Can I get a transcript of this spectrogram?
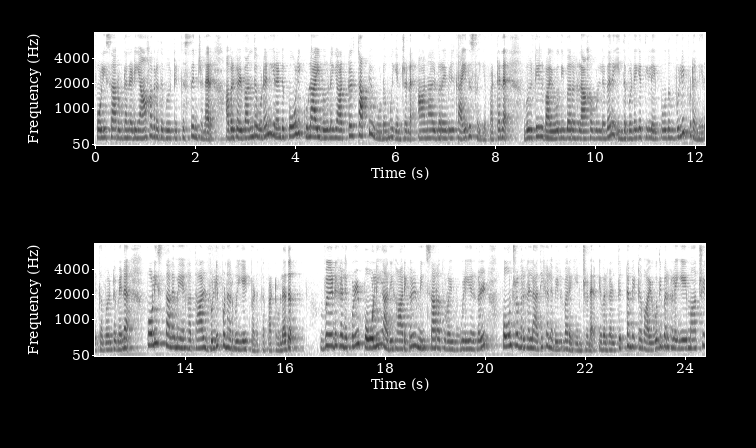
போலீசார் உடனடியாக அவரது வீட்டிற்கு சென்றனர். அவர்கள் வந்தவுடன் இரண்டு போலி குழாய் வேலையாட்கள் தப்பி ஓட முயன்றனர் ஆனால் விரைவில் கைது செய்யப்பட்டனர். வீட்டில் வயோதிபர்களாக உள்ளவர் இந்த விடயத்தில் எப்போதும் விழிப்புடன் இருக்க வேண்டும் என போலீஸ் தலைமையகத்தால் விழிப்புணர்வு ஏற்படுத்தப்பட்டுள்ளது. வீடுகளுக்குள் போலி அதிகாரிகள் மின்சாரத்துறை ஊழியர்கள் போன்றவர்கள் அதிகளவில் வருகின்றனர். இவர்கள் திட்டமிட்டு வயோதிபர்களை ஏமாற்றி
